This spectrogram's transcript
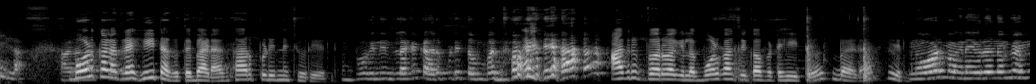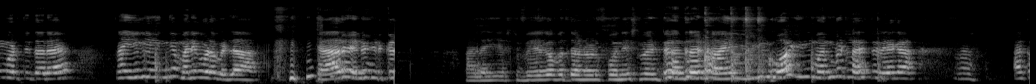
ಇಲ್ಲ. ಬೋಳ್ಕೊಳದ್ರೆ ಹೀಟ್ ಆಗುತ್ತೆ ಬೇಡ. ಖಾರ ಪುಡಿನೇ ಚೂರಿ ಇರಲಿ ಖಾರ ಪುಡಿ ಆದ್ರೂ ಪರವಾಗಿಲ್ಲ ಬೋಳ್ಕ ಸಿಕ್ಕಾಪಟ್ಟೆ ಹೀಟ್ ಬೇಡ ಇರ್ಲಿ. ನೋಡ್ ಮಗನ ಇವ್ರು ನಮ್ಗೆ ಹೆಂಗ್ ಮಾಡ್ತಿದ್ದಾರೆ? ನಾ ಈಗ ಹಿಂಗೆ ಮನೆಗೆ ಓಡಬಿಡ್ಲ ಯಾರು ಏನು ಹಿಡ್ಕ ಅಲ್ಲ ಎಷ್ಟು ಬೇಗ ಬರ್ತಾವ ನೋಡು ಪನಿಷ್ಮೆಂಟ್ ಅಂದ್ರೆ ನಾ ಹಿಂಗ್ ಹೋಗಿ ಹಿಂಗ್ ಬಂದ್ಬಿಟ್ಲ ಅಷ್ಟು ಬೇಗ. ಅಕ್ಕ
